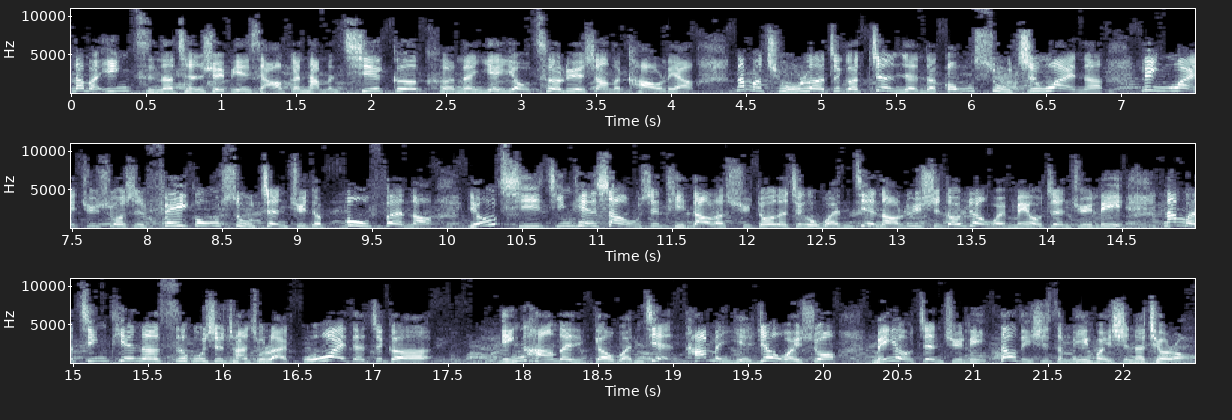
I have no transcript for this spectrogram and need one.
那么因此呢，陈水扁想要跟他们切哥，可能也有策略上的考量。那么除了这个证人的供述之外呢，另外据说是非公诉证据的部分哦，尤其今天上午是提到了许多的这个文件哦，律师都认为没有证据力。那么今天呢，似乎是传出来国外的这个银行的一个文件，他们也认为说没有证据力，到底是怎么一回事呢？秋荣，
